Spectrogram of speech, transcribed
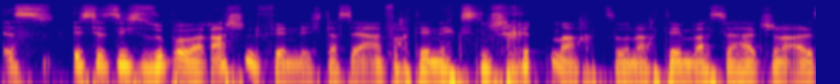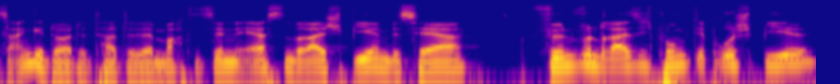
es ist jetzt nicht so super überraschend, finde ich, dass er einfach den nächsten Schritt macht, so nach dem, was er halt schon alles angedeutet hatte. Der macht jetzt in den ersten drei Spielen bisher 35 Punkte pro Spiel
